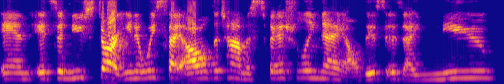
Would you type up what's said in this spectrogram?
and it's a new start. You know, we say all the time, especially now, this is a new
